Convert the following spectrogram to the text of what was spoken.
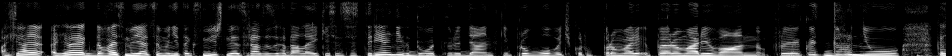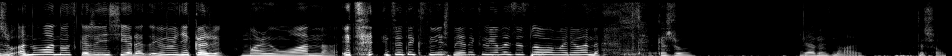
А я, а я як давай сміятися, мені так смішно, я зразу згадала якісь ці старі анекдоти радянські про Вовочку, про, Марі, про про якусь дурню. Кажу, ану, ану, скажи ще раз. І він мені каже, маріуана. І це, і це так смішно, я так сміялася слово Маріуана. Кажу, я не знаю. Ти що?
